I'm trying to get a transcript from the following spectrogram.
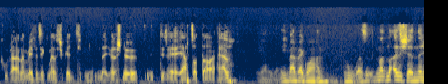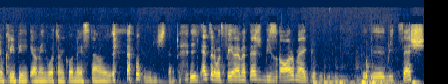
kurvára nem létezik, mert csak egy 40-es nő játszotta el. Igen, igen, így már megvan hú, az, na, na, ez is egy nagyon creepy élmény volt, amikor néztem, hogy úristen. Így egyszerűen volt félelmetes, bizarr, meg vicces.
